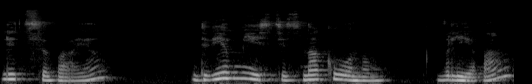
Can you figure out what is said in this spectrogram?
лицевая, 2 вместе с наклоном влево,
